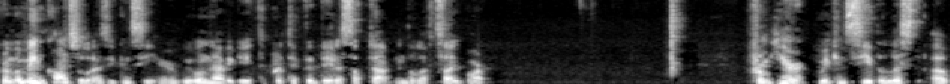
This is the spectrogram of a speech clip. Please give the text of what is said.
From the main console, as you can see here, we will navigate to Protected Data subtab in the left sidebar. From here, we can see the list of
